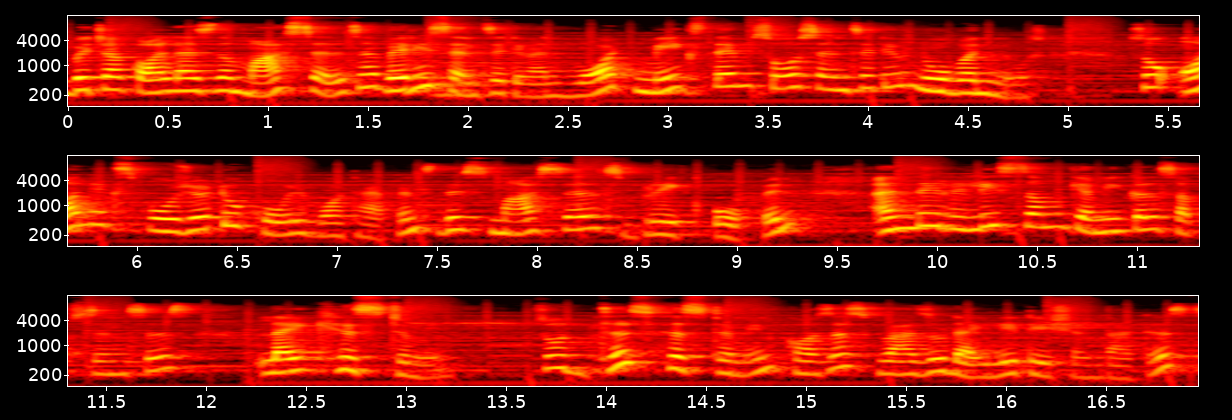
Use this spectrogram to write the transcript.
which are called as the mast cells, are very sensitive, and what makes them so sensitive, no one knows. So, on exposure to cold, what happens? These mast cells break open and they release some chemical substances like histamine. So, this histamine causes vasodilatation, that is,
